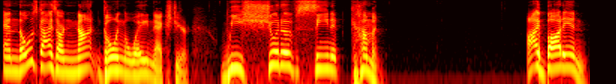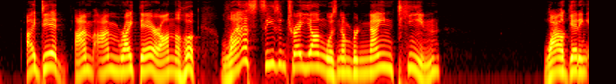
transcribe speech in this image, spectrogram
and those guys are not going away next year. We should have seen it coming. I bought in. I did. I'm I'm right there on the hook. Last season Trae Young was number 19 while getting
